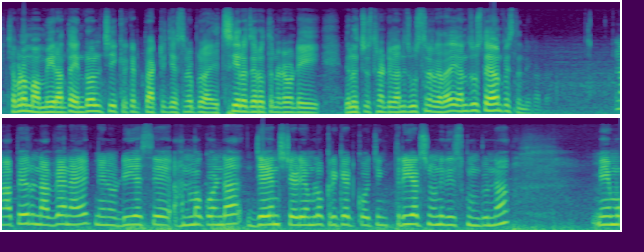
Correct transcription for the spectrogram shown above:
చెప్పడం మా మీరంతా ఎన్ని రోజుల నుంచి క్రికెట్ ప్రాక్టీస్ చేస్తున్నప్పుడు హెచ్సిలో జరుగుతున్నటువంటి వీళ్ళు చూస్తున్నట్టు ఇవన్నీ చూస్తున్నారు కదా? ఇవన్నీ చూస్తే ఏమనిపిస్తుంది కదా నా పేరు నవ్య నాయక్. నేను డిఎస్ఏ హన్మకొండ జేఎన్ స్టేడియంలో క్రికెట్ కోచింగ్ త్రీ ఇయర్స్ నుండి తీసుకుంటున్నా. మేము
